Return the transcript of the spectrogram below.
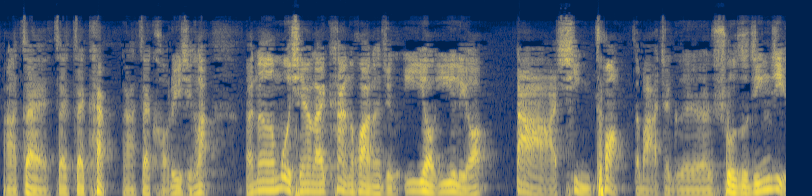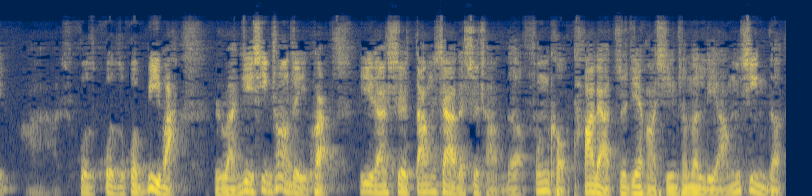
啊，再再再看啊，再考虑行了。反正目前来看的话呢，这个医药医疗、大信创对吧？这个数字经济啊，或或字货币吧，软件信创这一块依然是当下的市场的风口，它俩之间哈形成了良性的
